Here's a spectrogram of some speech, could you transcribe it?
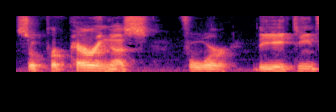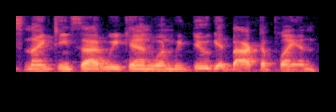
So preparing us for the 18th, 19th that weekend when we do get back to playing.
